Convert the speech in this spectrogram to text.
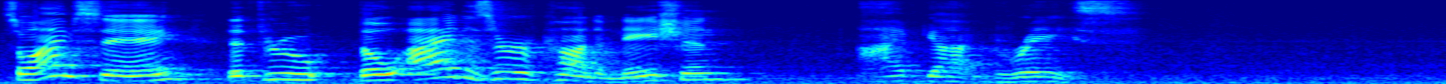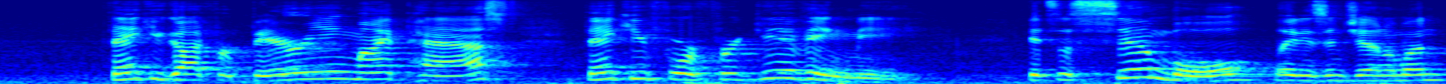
So I'm saying that through, though I deserve condemnation, I've got grace. Thank you, God, for burying my past. Thank you for forgiving me. It's a symbol, ladies and gentlemen,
